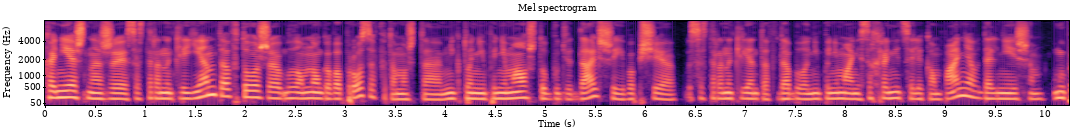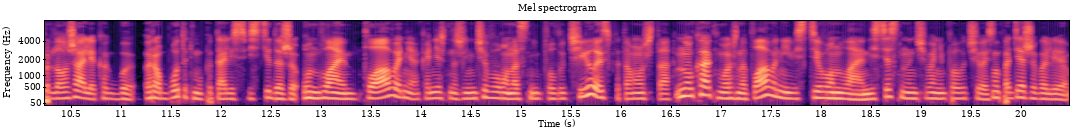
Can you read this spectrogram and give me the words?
конечно же, со стороны клиентов тоже было много вопросов, потому что никто не понимал, что будет дальше, и вообще со стороны клиентов да, было непонимание, сохранится ли компания в дальнейшем. Мы продолжали как бы работать, мы пытались вести даже онлайн плавание. Конечно же, ничего у нас не получилось, потому что, ну как можно плавание вести в онлайн? Естественно, ничего не получилось. Мы поддерживали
